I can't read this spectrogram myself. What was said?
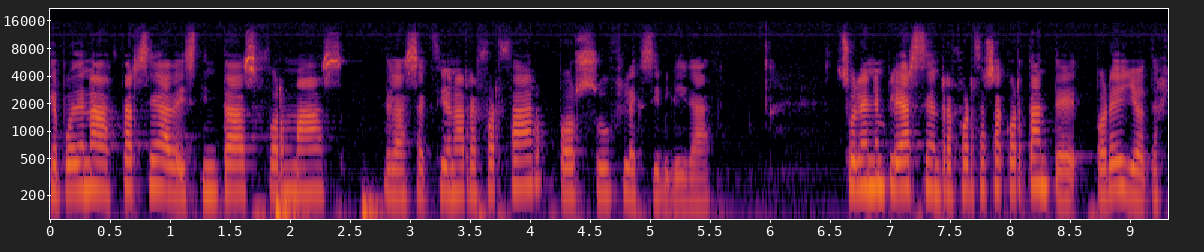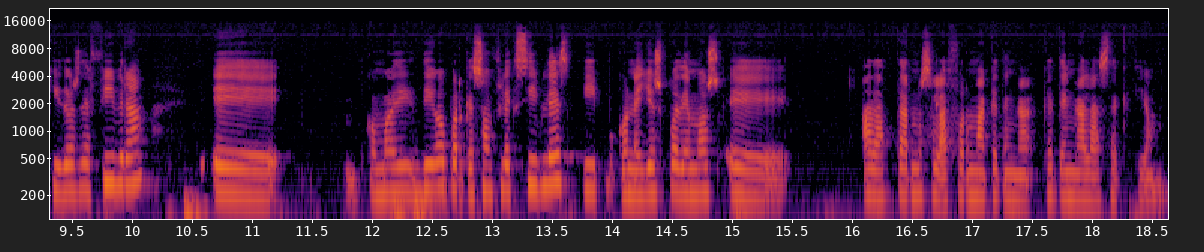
que pueden adaptarse a distintas formas de la sección a reforzar por su flexibilidad. Suelen emplearse en refuerzos acortantes, por ello, tejidos de fibra, eh, como digo, porque son flexibles y con ellos podemos eh, adaptarnos a la forma que tenga, que tenga la sección.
